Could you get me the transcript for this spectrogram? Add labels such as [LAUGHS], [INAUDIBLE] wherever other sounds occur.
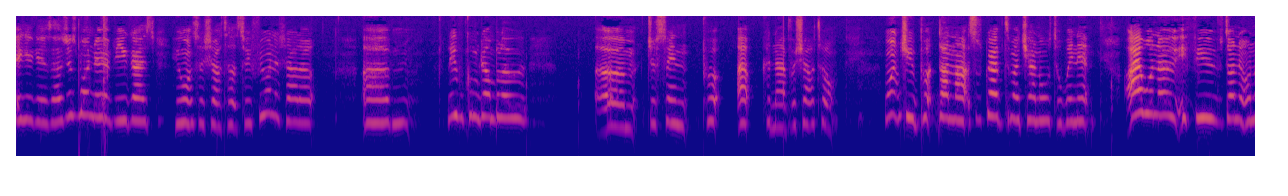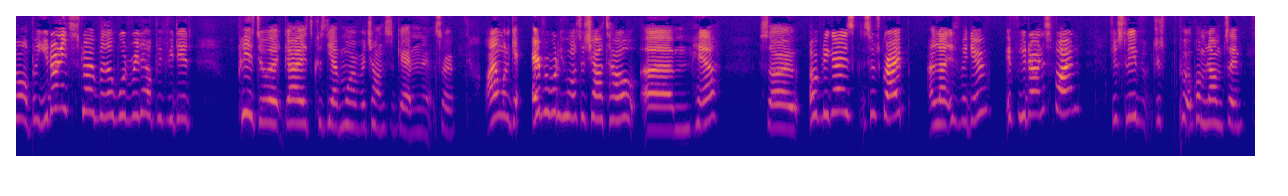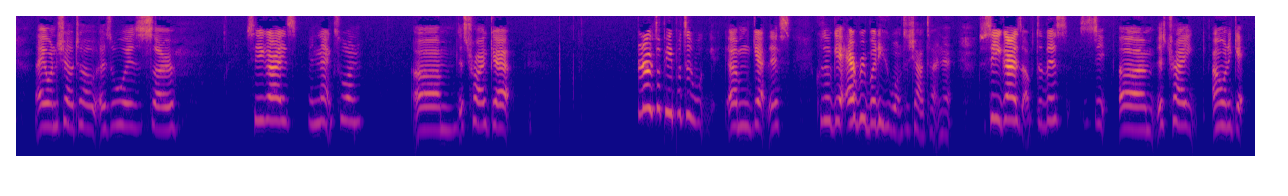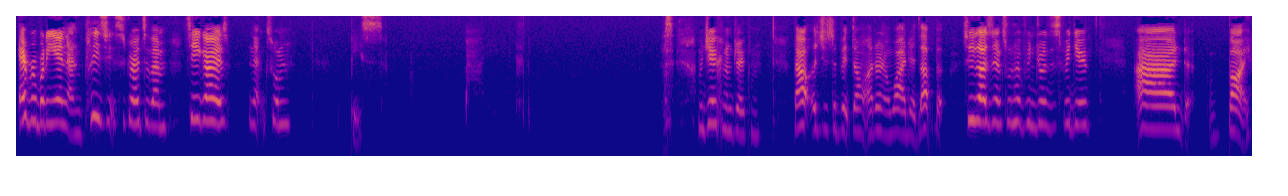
Okay guys, I was just wondering if you guys who wants a shout out, so if you want a shout out, um, leave a comment down below, um, just saying put up can I have a shout out. Once you put done that, subscribe to my channel to win it. I will know if you've done it or not, but you don't need to subscribe, but that would really help if you did. Please do it, guys, because you have more of a chance of getting it. So, I'm to get everybody who wants a shout out, um, here. So, hopefully, guys, subscribe and like this video. If you don't, it's fine just leave, just put a comment down saying that you want to shout out as always. So, see you guys in the next one. Um, let's try to get loads of people to um get this because I'll get everybody who wants to shout out in it. So see you guys after this. See, um, let's try. I want to get everybody in and please subscribe to them. See you guys next one. Peace. Bye. [LAUGHS] I'm joking. I'm joking. That was just a bit dumb. I don't know why I did that, but see you guys next one. Hope you enjoyed this video. And bye.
